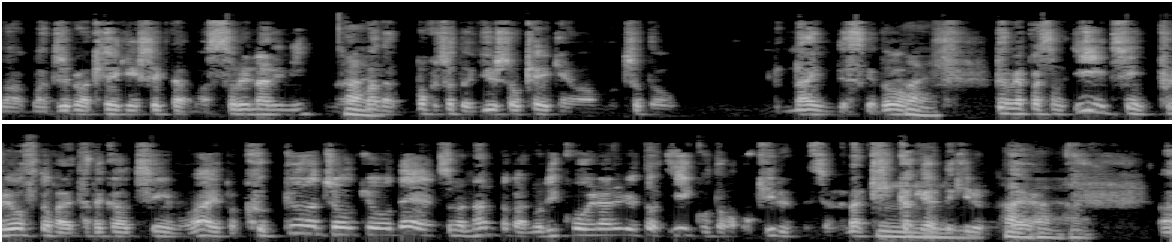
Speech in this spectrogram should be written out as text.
まあ、まあ、自分が経験してきた、まあ、それなりに、はいまだ僕ちょっと優勝経験はちょっとないんですけど、うんはい。でもやっぱりそのいいチーム、プレーオフとかで戦うチームは、やっぱ屈強な状況で、それをなんとか乗り越えられるといいことが起きるんですよね。なきっかけができるので、はいはいはい。あ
